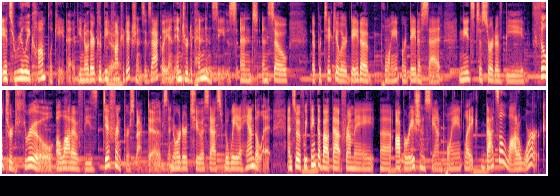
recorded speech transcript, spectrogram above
it's really complicated. You know, there could be yeah. contradictions exactly and interdependencies. And and so a particular data point or data set needs to sort of be filtered through a lot of these different perspectives in order to assess the way to handle it. And so if we think about that from a uh, operation standpoint, like that's a lot of work.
